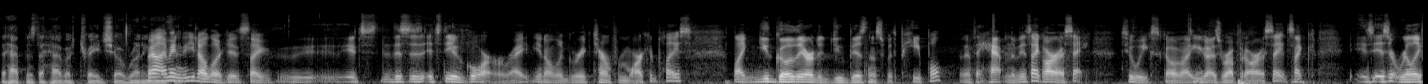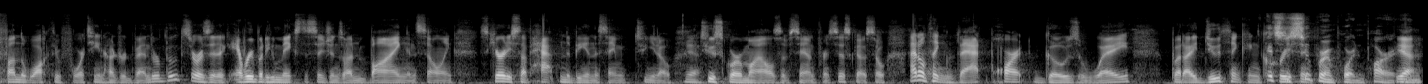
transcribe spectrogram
that happens to have a trade show running." Well, I mean, it. you know, look, it's like it's this is it's the agora, right? You know, the Greek term for marketplace. Like you go there to do business with people, and if they happen to be, it's like RSA. Two weeks ago, right? You guys were up at RSA. It's like, is is it really fun to walk through fourteen hundred vendor booths, or is it like everybody who makes decisions on buying and selling security stuff happen to be in the same, two, you know, Yeah. two square miles of San Francisco? So I don't think that part goes away, but I do think increasing it's a super important part. Yeah, and-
